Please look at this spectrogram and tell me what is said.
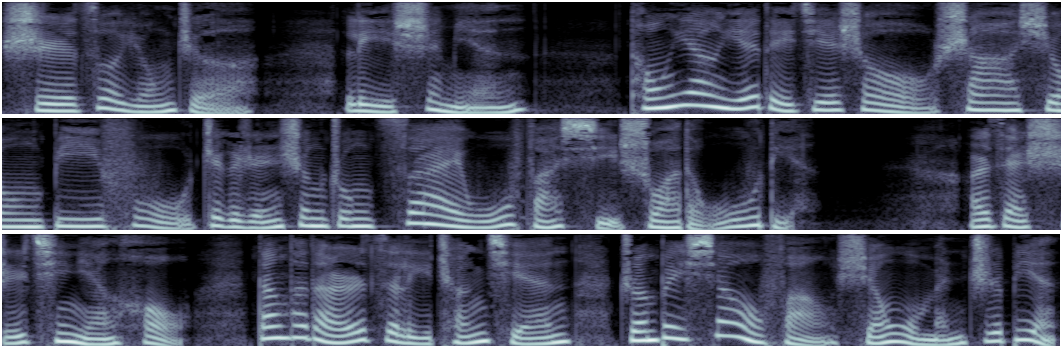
始作俑者李世民，同样也得接受杀兄逼父这个人生中再无法洗刷的污点。而在十七年后，当他的儿子李承乾准备效仿玄武门之变，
